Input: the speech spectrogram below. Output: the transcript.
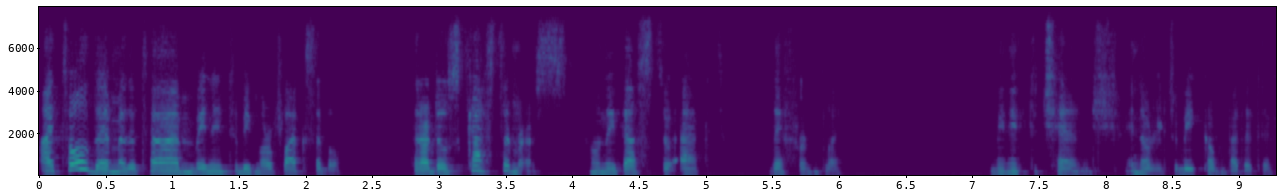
I told them at the time we need to be more flexible there are those customers who need us to act differently. We need to change in order to be competitive.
